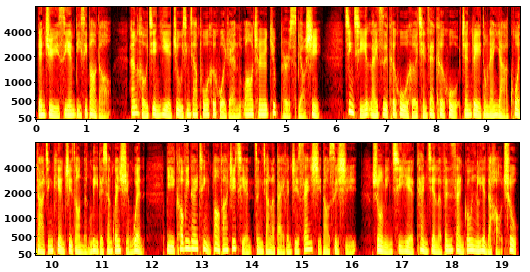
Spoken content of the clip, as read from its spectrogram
根据 CNBC 报道。安侯建业驻新加坡合伙人 Walter Kuipers 表示，近期来自客户和潜在客户针对东南亚扩大晶片制造能力的相关询问，比 COVID-19 爆发之前增加了百分之三十到四十，说明企业看见了分散供应链的好处，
